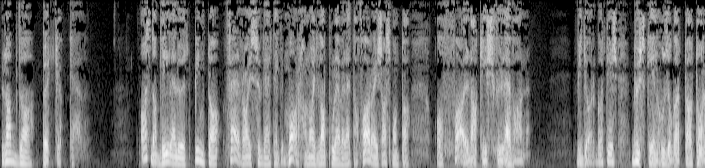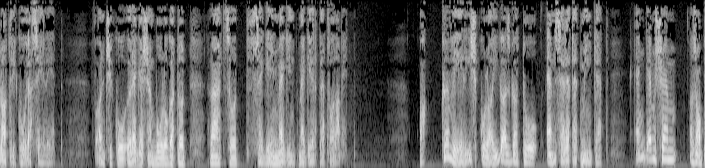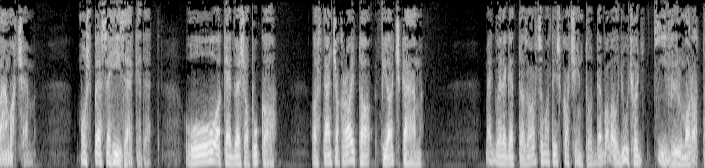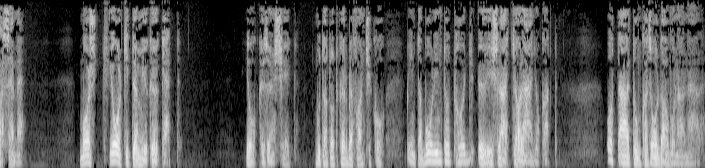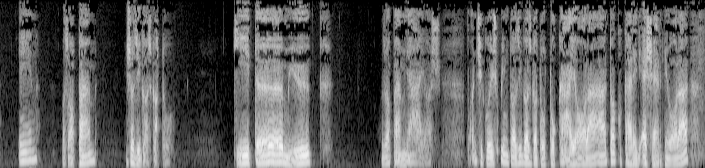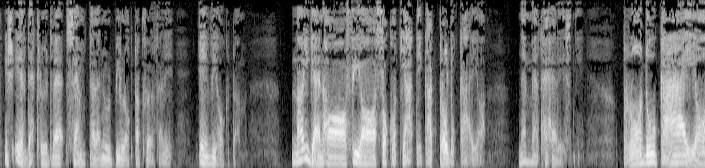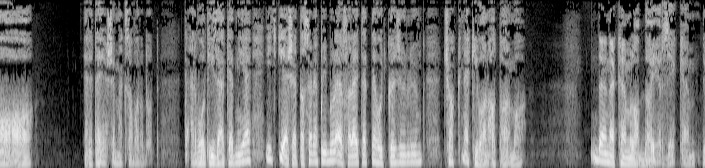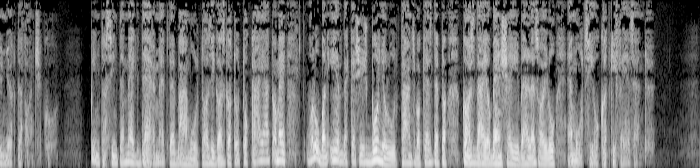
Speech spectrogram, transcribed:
Labda pöttyökkel. Aznap délelőtt Pinta felrajszögelt egy marha nagy lapulevelet a falra, és azt mondta, a falnak is füle van. Vigyorgott, és büszkén húzogatta a tornatrikója szélét. Fancsikó öregesen bólogatott, látszott, szegény megint megértett valamit. A kövér iskola igazgató nem szeretett minket, engem sem, az apámat sem. Most persze hízelkedett. Ó, a kedves apuka! Aztán csak rajta, fiacskám! Megveregette az arcomat és kacsintott, de valahogy úgy, hogy kívül maradt a szeme. Most jól kitömjük őket. Jó közönség, mutatott körbe Fancsikó, mint a bólintott, hogy ő is látja a lányokat. Ott álltunk az oldalvonalnál. Én, az apám és az igazgató. Kitömjük! Az apám nyájas. Pancsikó és Pinta az igazgató tokája alá álltak, akár egy esernyő alá, és érdeklődve szemtelenül pillogtak fölfelé. Én vihogtam. Na igen, ha a fia szokott játékát produkálja. Nem mert heherészni. Produkálja! Erre teljesen megszavarodott. Kár volt hízelkednie, így kiesett a szerepéből, elfelejtette, hogy közülünk csak neki van hatalma. De nekem labdaérzékem, dünnyögte Fancsikó. Pinta szinte megdermedve bámulta az igazgató tokáját, amely valóban érdekes és bonyolult táncba kezdett a gazdája bensejében lezajló emóciókat kifejezendő.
